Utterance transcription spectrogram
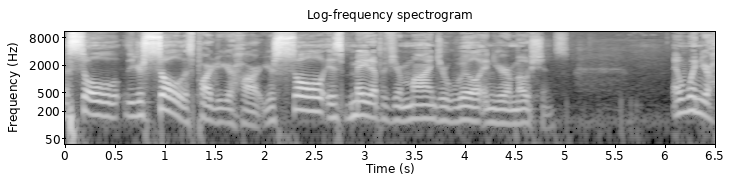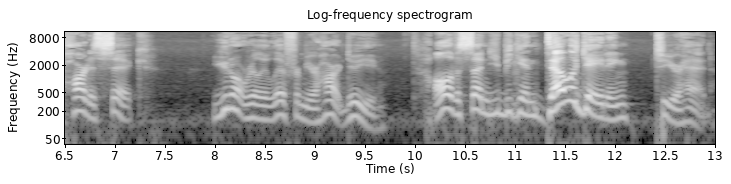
A soul, your soul is part of your heart. Your soul is made up of your mind, your will, and your emotions. And when your heart is sick, you don't really live from your heart, do you? All of a sudden, you begin delegating to your head,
